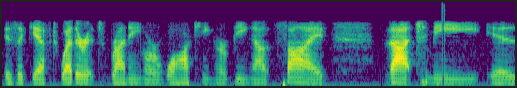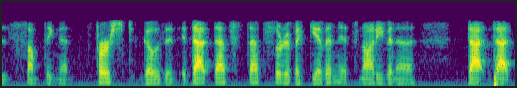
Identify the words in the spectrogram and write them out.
is a gift whether it's running or walking or being outside that to me is something that first goes in that that's that's sort of a given it's not even a that that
